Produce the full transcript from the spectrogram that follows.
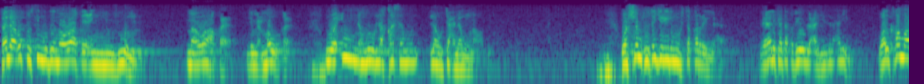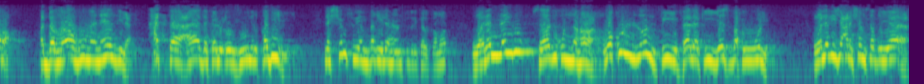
فلا أقسم بمواقع النجوم. مواقع جمع موقع. وإنه لقسم لو تعلمون عظيم. والشمس تجري لمستقر لها. ذلك تقدير العزيز العليم. والقمر قدرناه منازل. حتى عاد كالعرجون القديم. لا الشمس ينبغي لها أن تدرك القمر ولا الليل سابق النهار وكل في فلك يسبحون. والذي جعل الشمس ضياء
